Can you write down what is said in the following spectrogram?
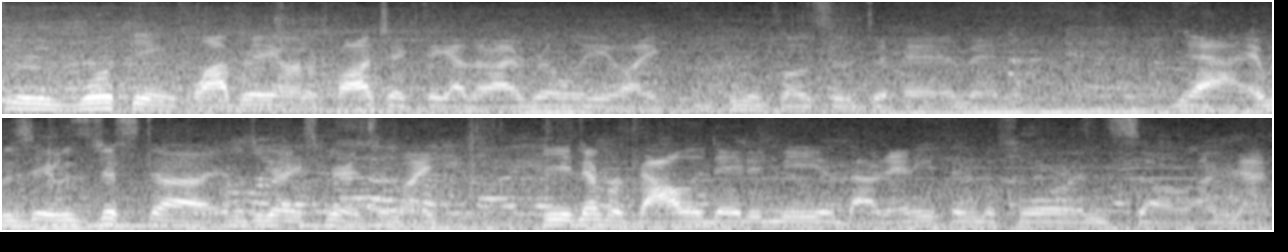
through working, collaborating on a project together, I really like grew closer to him and yeah, it was it was just uh, it was a great experience, and like he had never validated me about anything before, and so I mean that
